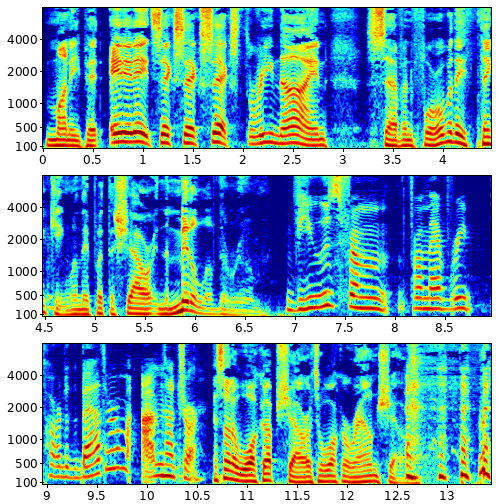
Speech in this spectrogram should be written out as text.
Money Pit. 888 666 3974. What were they thinking when they put the shower in the middle of the room? Views from from every part of the bathroom? I'm not sure. It's not a walk up shower, it's a walk around shower.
